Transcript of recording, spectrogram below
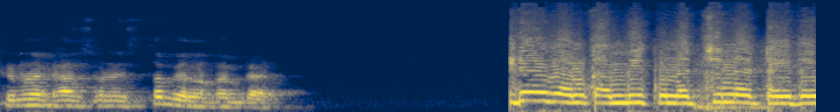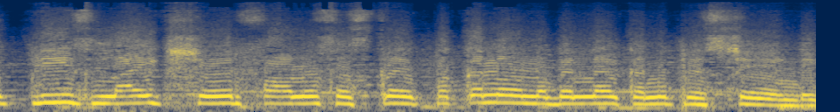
క్రిమినల్ కాన్ఫరెన్స్తో వీళ్ళని పంపాడు వీడియో కనుక మీకు నచ్చినట్టయితే please like share follow subscribe పక్కనే ఉన్న బెల్ ఐకాన్ని ప్రెస్ చేయండి.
